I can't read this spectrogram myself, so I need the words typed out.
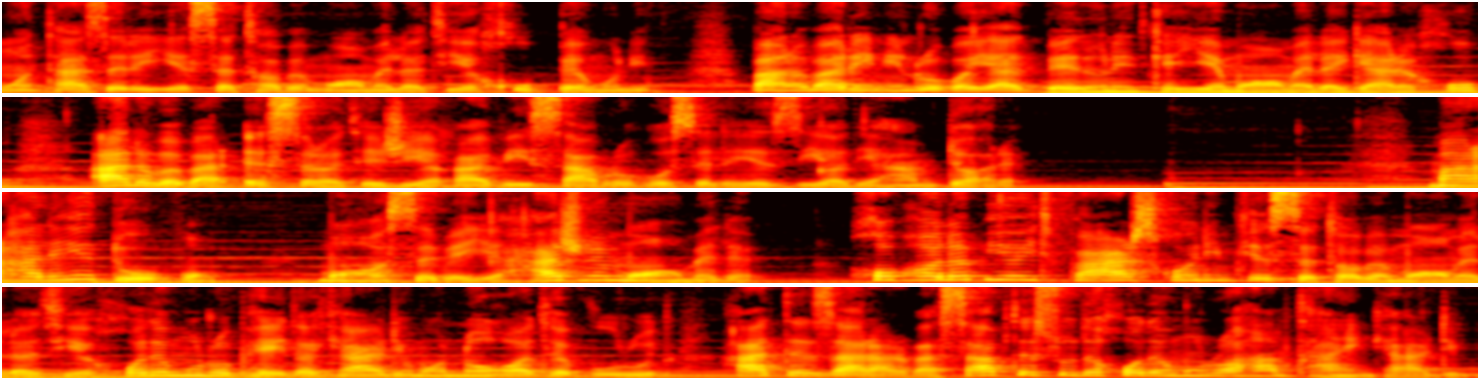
منتظر یه ستاب معاملاتی خوب بمونید. بنابراین این رو باید بدونید که یه معاملهگر خوب علاوه بر استراتژی قوی صبر و حوصله زیادی هم داره. مرحله دوم محاسبه حجم معامله خب حالا بیایید فرض کنیم که setup معاملاتی خودمون رو پیدا کردیم و نقاط ورود، حد ضرر و ثبت سود خودمون رو هم تعیین کردیم.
